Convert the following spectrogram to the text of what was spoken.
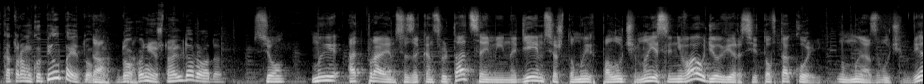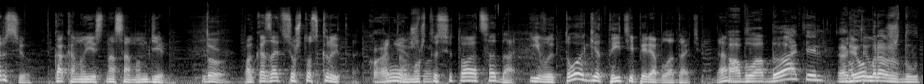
В котором купил по итогу? Да, да. конечно, Эльдорадо. Все. Мы отправимся за консультациями и надеемся, что мы их получим. Ну, если не в аудиоверсии, то в такой. Ну, мы озвучим версию, как оно есть на самом деле. Да. Показать все, что скрыто. Конечно. Потому что ситуация, да. И в итоге ты теперь обладатель, да? Обладатель, ты ребра у- ждут.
